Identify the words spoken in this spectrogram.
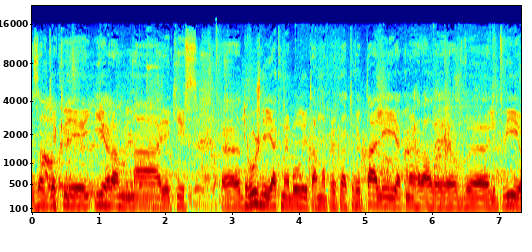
завдяки іграм на якісь дружні, як ми були там, наприклад, в Італії, як ми грали в Літві,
